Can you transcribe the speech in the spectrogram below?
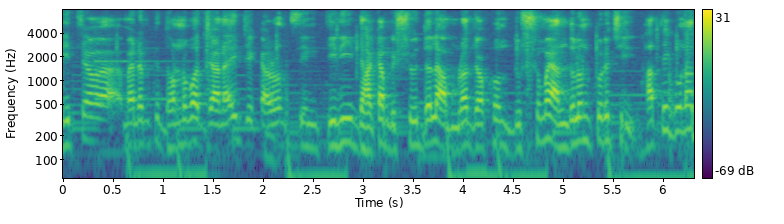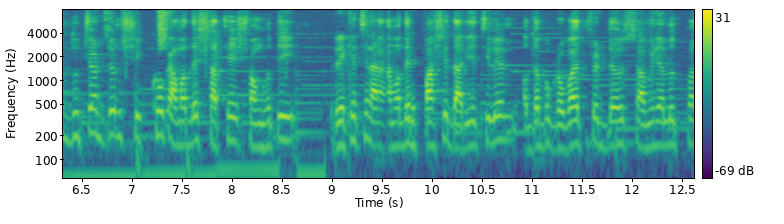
নিত্রা ম্যাডামকে ধন্যবাদ জানাই যে কারণ তিনি ঢাকা বিশ্ববিদ্যালয়ে আমরা যখন দুঃসময় আন্দোলন করেছি, হাতে গোনা দু চারজন শিক্ষক আমাদের সাথে সংহতি রেখেছেন, আমাদের পাশে দাঁড়িয়েছিলেন অধ্যাপক রোবায়ত ফেরদৌস, সামিনা লুৎফা,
